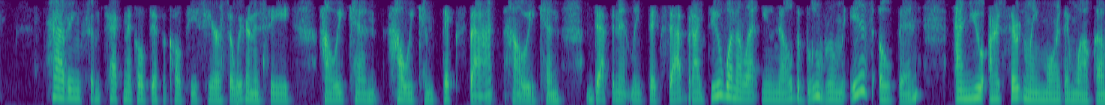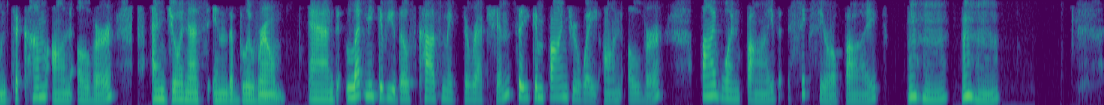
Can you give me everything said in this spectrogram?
having some technical difficulties here, so we're going to see how we can how we can fix that, how we can definitely fix that. But I do want to let you know the Blue Room is open, and you are certainly more than welcome to come on over and join us in the Blue Room. And let me give you those cosmic directions so you can find your way on over. 515-605. Mm-hmm. Mm-hmm.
